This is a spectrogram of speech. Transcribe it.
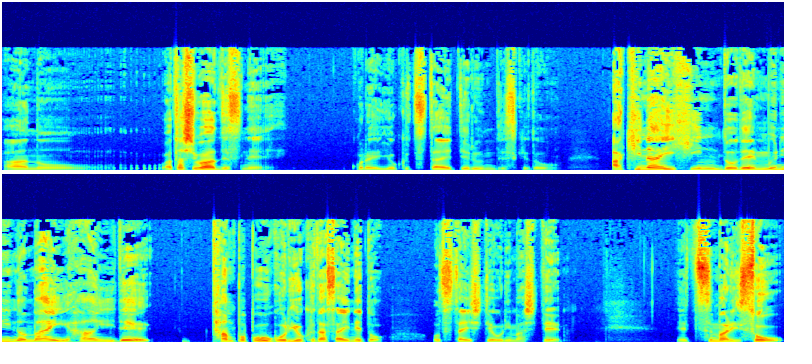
あの私はですねこれよく伝えてるんですけど飽きない頻度で無理のない範囲でタンポポをご利用くださいねとお伝えしておりまして、えつまりそう、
